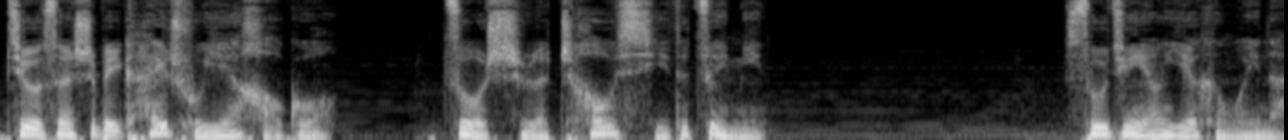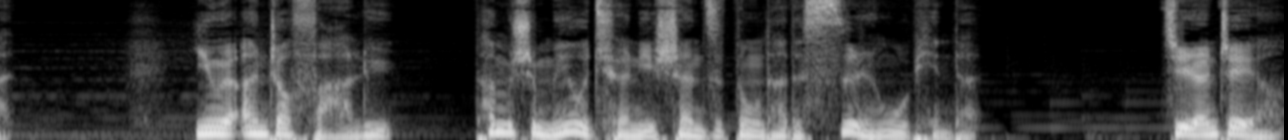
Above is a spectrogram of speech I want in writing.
就算是被开除也好过，坐实了抄袭的罪名。苏俊阳也很为难，因为按照法律。他们是没有权利擅自动他的私人物品的。既然这样，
